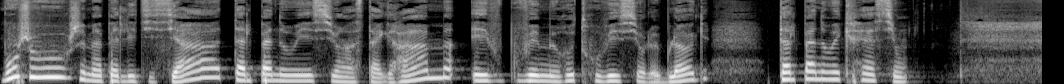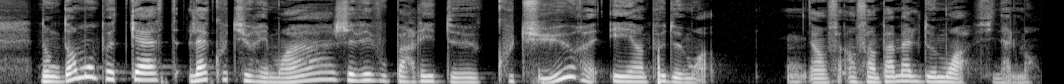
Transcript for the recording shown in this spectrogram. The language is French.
Bonjour, je m'appelle Laetitia, Talpanoé sur Instagram et vous pouvez me retrouver sur le blog Talpanoé Création. Donc dans mon podcast La couture et moi, je vais vous parler de couture et un peu de moi. Enfin, enfin pas mal de moi finalement.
